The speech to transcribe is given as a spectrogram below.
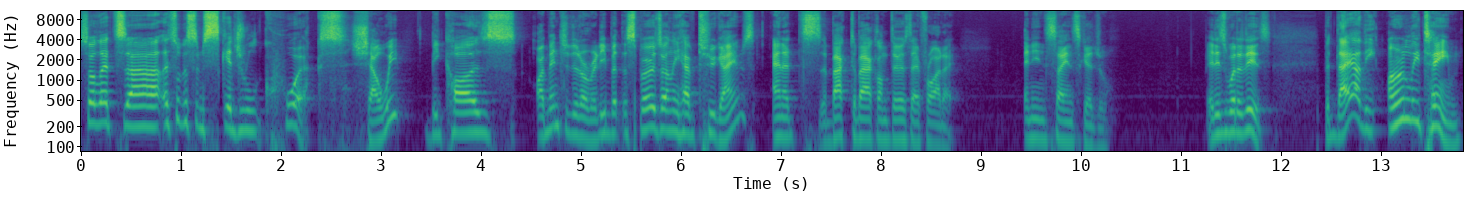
So let's uh, let's look at some schedule quirks, shall we? Because I mentioned it already, but the Spurs only have two games, and it's back to back on Thursday, Friday. An insane schedule. It is what it is. But they are the only team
